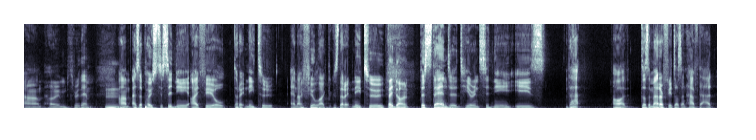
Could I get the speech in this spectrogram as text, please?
um, home through them. Um, as opposed to Sydney, I feel they don't need to, and I feel like because they don't need to, They don't. the standard here in Sydney is that oh, it doesn't matter if it doesn't have that.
